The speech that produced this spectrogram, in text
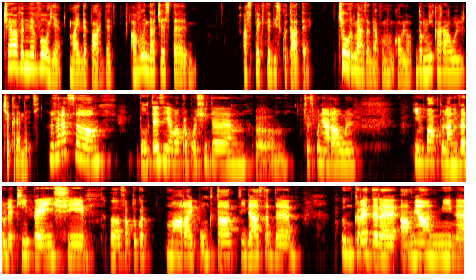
ce avem nevoie mai departe, având aceste aspecte discutate. Ce urmează de acum încolo? Domnica Raul, ce credeți? Aș vrea să punctez eu, apropo și de uh, ce spunea Raul, impactul la nivelul echipei și uh, faptul că Mara ai punctat ideea asta de încredere a mea în mine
